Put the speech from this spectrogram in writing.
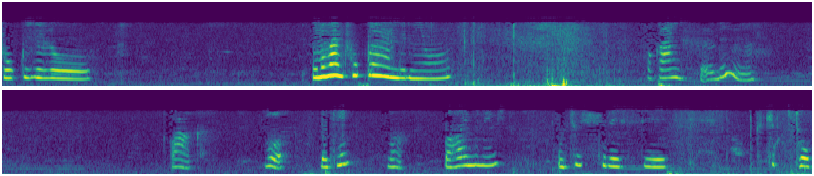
Çok güzel o. Onu ben çok beğendim ya. Bak hangisi söyleyeyim mi? Bak. Bu. Bakayım. Bak. Bahar mı neymiş? Uçuş süresi. Küçük top.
